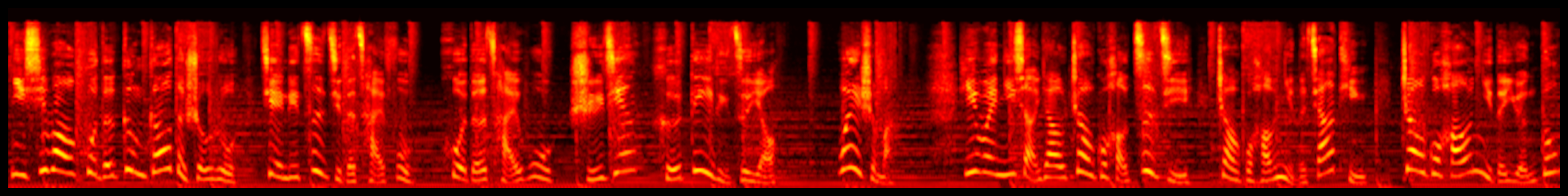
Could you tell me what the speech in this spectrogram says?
你希望获得更高的收入，建立自己的财富，获得财务、时间和地理自由。为什么？因为你想要照顾好自己，照顾好你的家庭，照顾好你的员工。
